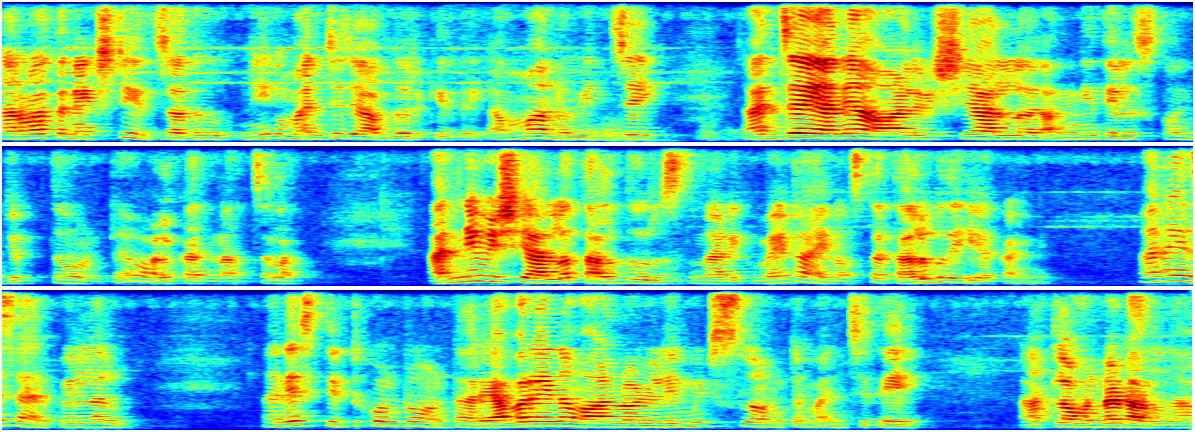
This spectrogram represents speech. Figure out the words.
తర్వాత నెక్స్ట్ ఇది చదువు. నీకు మంచి జాబ్ దొరికింది అమ్మ నువ్వు ఇది చెయ్యి. అజ్జయ్ అని వాళ్ళ విషయాల్లో అన్నీ తెలుసుకొని చెప్తూ ఉంటే వాళ్ళకి అది నచ్చల. అన్ని విషయాల్లో తలదూరుస్తున్నాడు. ఇక మేట ఆయన వస్తే తలుపు తీయకండి అనేసారు పిల్లలు. అనేసి తిట్టుకుంటూ ఉంటారు. ఎవరైనా వాళ్ళ లిమిట్స్లో ఉంటే మంచిదే. అట్లా ఉండడంలా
